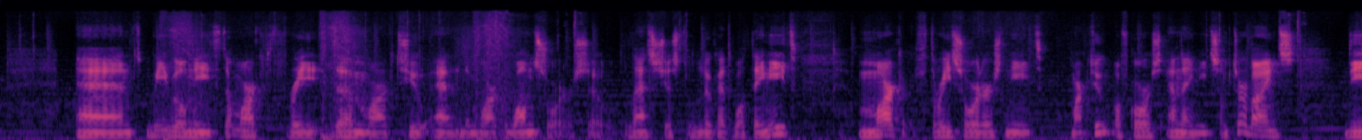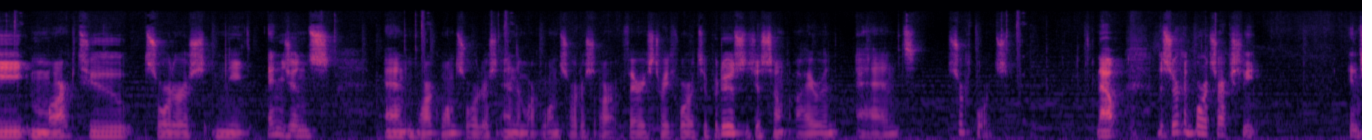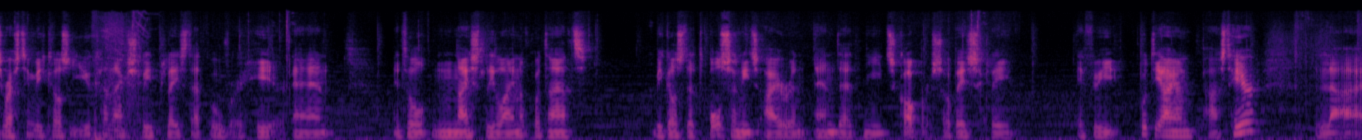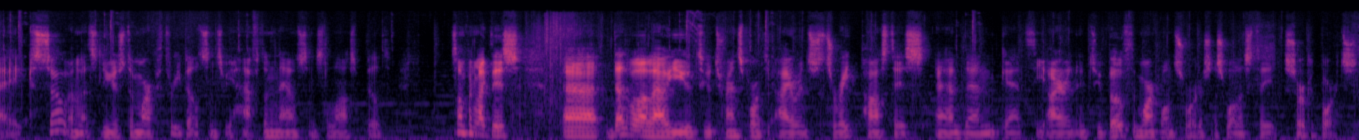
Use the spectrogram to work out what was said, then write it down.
and we will need the Mark III, the Mark II, and the Mark I sorters. So let's just look at what they need. Mark III sorters need Mark II, of course, and they need some turbines. The Mark II sorters need engines, and Mark I sorters and the Mark I sorters are very straightforward to produce, just some iron and circuit boards. Now, the circuit boards are actually interesting because you can actually place that over here and it will nicely line up with that because that also needs iron and that needs copper. So basically, if we put the iron past here, like so, and let's use the Mark III build since we have them now since the last build. Something like this, uh, that will allow you to transport the iron straight past this and then get the iron into both the Mark I sorters as well as the circuit boards.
